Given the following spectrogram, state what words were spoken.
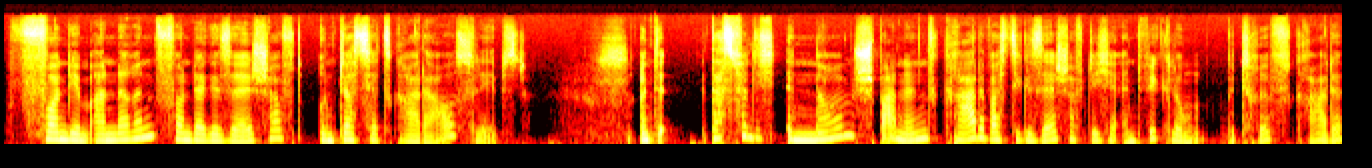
von dem anderen, von der Gesellschaft und das jetzt gerade auslebst. Und das finde ich enorm spannend, gerade was die gesellschaftliche Entwicklung betrifft, gerade,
